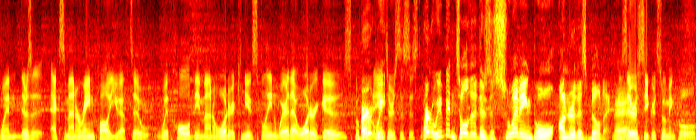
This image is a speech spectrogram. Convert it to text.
when there's a X amount of rainfall, you have to withhold the amount of water. Can you explain where that water goes before Bert, it we- enters the system? Bert, we've been told that there's a swimming pool under this building. Is there a secret swimming pool?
